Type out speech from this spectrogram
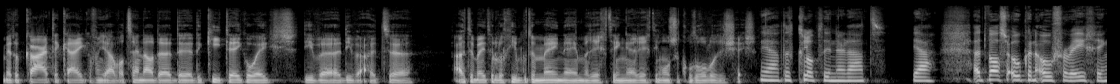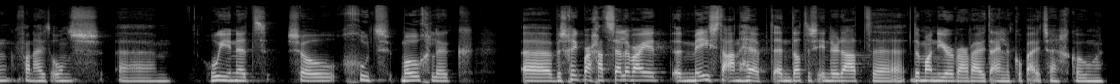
Met elkaar te kijken van ja, wat zijn nou de, de, de key takeaways die we, die we uit, uh, uit de methodologie moeten meenemen richting, uh, richting onze controledossiers. Ja, dat klopt inderdaad. Ja, het was ook een overweging vanuit ons um, hoe je het zo goed mogelijk uh, beschikbaar gaat stellen waar je het meeste aan hebt. En dat is inderdaad uh, de manier waar we uiteindelijk op uit zijn gekomen.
